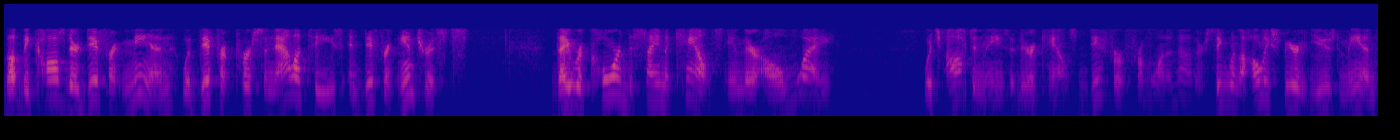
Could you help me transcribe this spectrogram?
But because they're different men with different personalities and different interests, they record the same accounts in their own way, which often means that their accounts differ from one another. See, when the Holy Spirit used men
